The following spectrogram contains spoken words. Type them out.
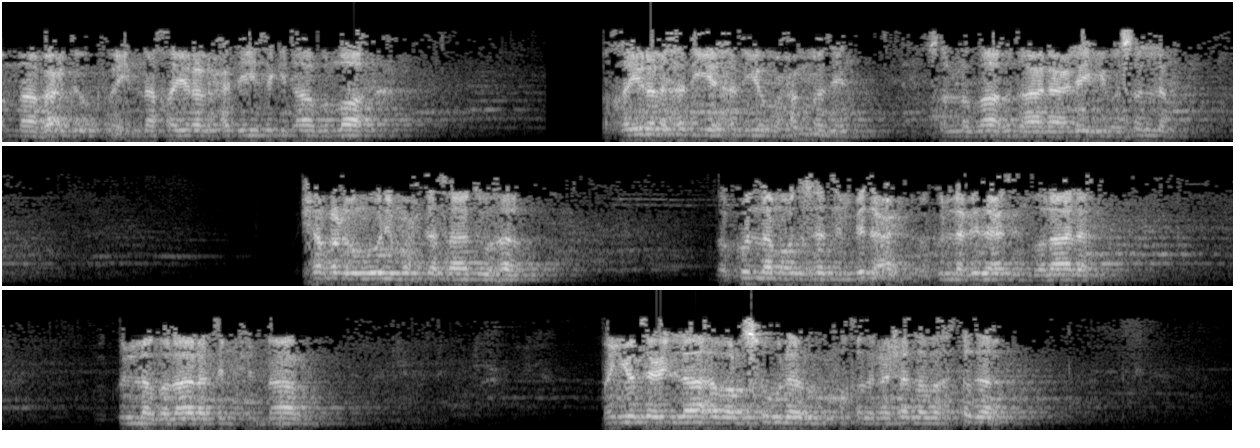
أما بعد فإن خير الحديث كتاب الله وخير الهدي هدي محمد صلى الله تعالى عليه وسلم. شر الأمور محدثاتها وكل محدثة بدعة وكل بدعة ضلالة وكل ضلالة في النار. من يطع الله ورسوله فقد رشد واهتدى.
